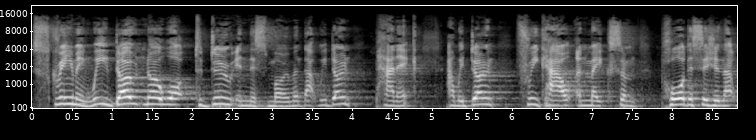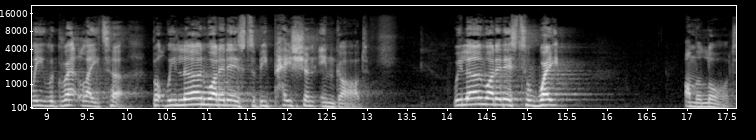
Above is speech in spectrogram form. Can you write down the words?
screaming, we don't know what to do in this moment, that we don't panic and we don't freak out and make some poor decision that we regret later, but we learn what it is to be patient in God. We learn what it is to wait on the Lord.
